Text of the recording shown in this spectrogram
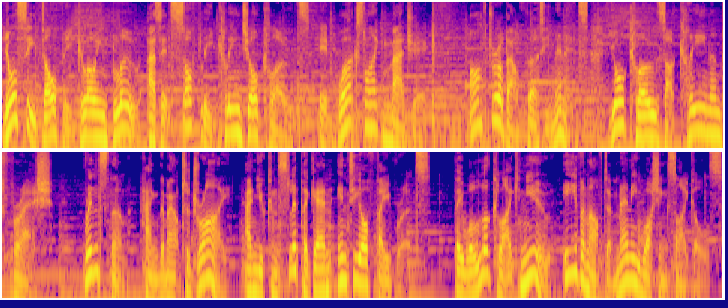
You'll see Dolfi glowing blue as it softly cleans your clothes. It works like magic. After about 30 minutes, your clothes are clean and fresh. Rinse them, hang them out to dry, and you can slip again into your favourites. They will look like new even after many washing cycles.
